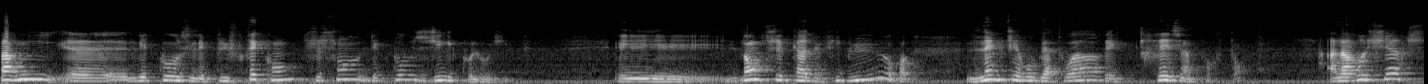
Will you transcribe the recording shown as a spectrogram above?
parmi euh, les causes les plus fréquentes, ce sont des causes gynécologiques. Et dans ce cas de figure, l'interrogatoire est très important. À la recherche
